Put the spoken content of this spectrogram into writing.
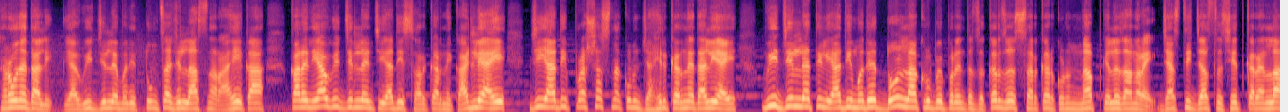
ठरवण्यात आले. या वीस जिल्ह्यामध्ये तुमचा जिल्हा असणार आहे का? कारण या वीस जिल्ह्यांची यादी सरकारने काढली आहे जी यादी प्रशासनाकडून जाहीर करण्यात आली आहे. वीस जिल्ह्यातील यादीमध्ये दोन लाख रुपयेपर्यंतचं कर्ज सरकारकडून माफ केलं जाणार आहे. जास्तीत जास्त शेतकऱ्यांना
